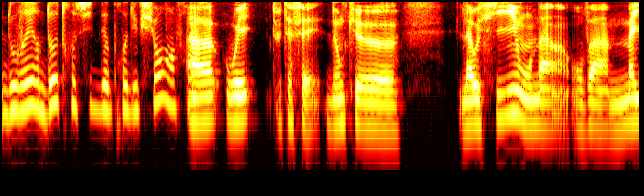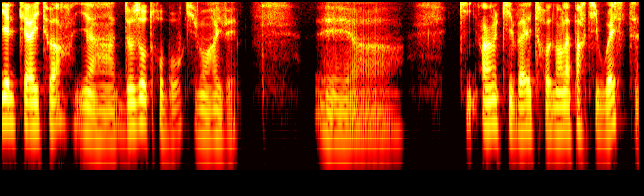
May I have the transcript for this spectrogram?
d'ouvrir d'autres sites de production en France? Ah, Oui, tout à fait. Donc là aussi, on, a, on va mailler le territoire. Il y a deux autres robots qui vont arriver. Et un qui va être dans la partie ouest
